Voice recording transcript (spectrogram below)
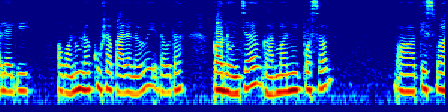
अलिअलि अब भनौँ न कुखुरा पालनहरू यताउता गर्नुहुन्छ घरमा नि पसल त्यसमा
